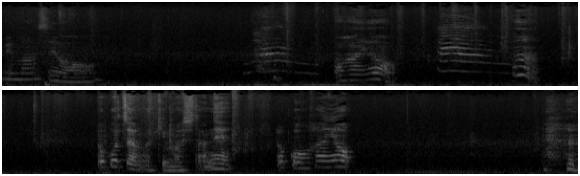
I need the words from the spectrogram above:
閉めますよおはよう。うん。ロコちゃんが来ましたね。ロコおはよう。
